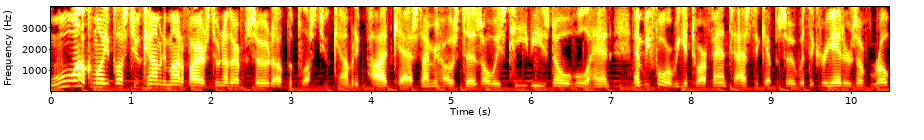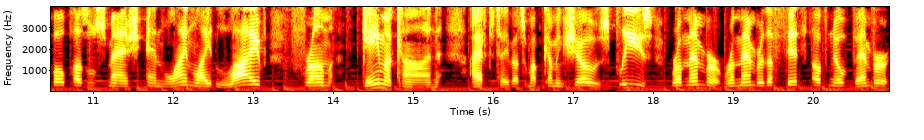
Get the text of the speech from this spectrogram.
Welcome, all you Plus Two comedy modifiers, to another episode of the Plus Two Comedy Podcast. I'm your host, as always, TV's Noah Houlihan. And before we get to our fantastic episode with the creators of Robo Puzzle Smash and Limelight live from GameCon, I have to tell you about some upcoming shows. Please remember, remember the 5th of November.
